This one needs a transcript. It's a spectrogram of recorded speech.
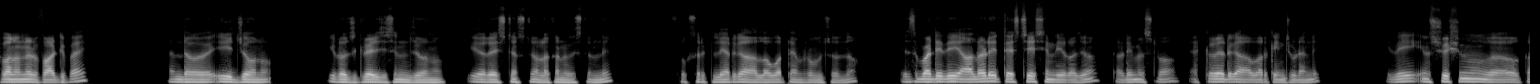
twelve hundred forty five and ఈ జోను ఈరోజు గ్రాడ్యుయేషన్ జోను ఈ రెసిస్టెన్స్ అలా కనిపిస్తుంది. సో ఒకసారి క్లియర్గా లోవర్ టైం రూల్ చూద్దాం. ఎస్ బట్ ఇది ఆల్రెడీ టెస్ట్ చేసింది ఈరోజు థర్టీ మినిట్స్లో. అక్యురేట్గా వర్కింగ్ చూడండి. ఇది ఇన్స్టిట్యూషన్ ఒక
